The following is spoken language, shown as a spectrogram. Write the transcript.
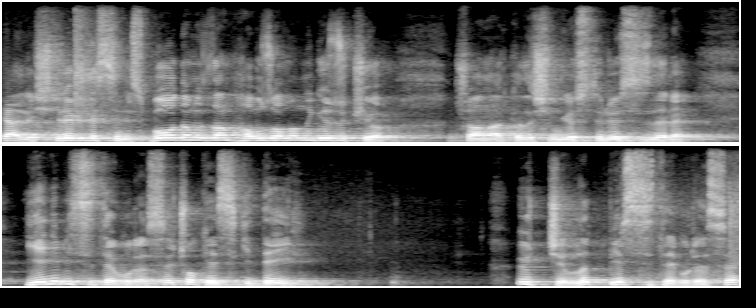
yerleştirebilirsiniz. Bu odamızdan havuz alanı gözüküyor. Şu an arkadaşım gösteriyor sizlere. Yeni bir site burası. Çok eski değil. 3 yıllık bir site burası.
